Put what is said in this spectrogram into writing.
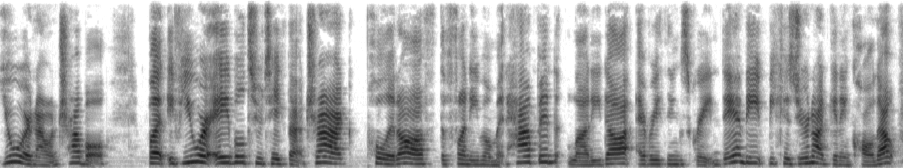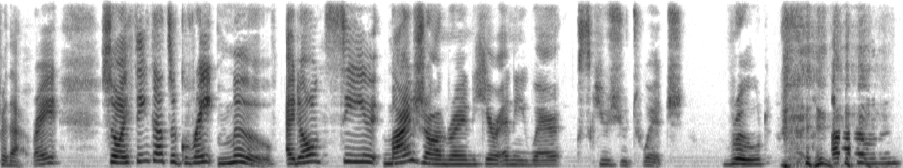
you are now in trouble. But if you were able to take that track, pull it off, the funny moment happened, la di da, everything's great and dandy because you're not getting called out for that, right? So I think that's a great move. I don't see my genre in here anywhere. Excuse you, Twitch. Rude. um,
